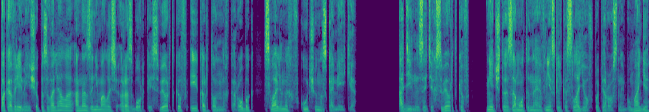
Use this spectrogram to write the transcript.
Пока время еще позволяло, она занималась разборкой свертков и картонных коробок, сваленных в кучу на скамейке. Один из этих свертков, нечто замотанное в несколько слоев папиросной бумаги,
